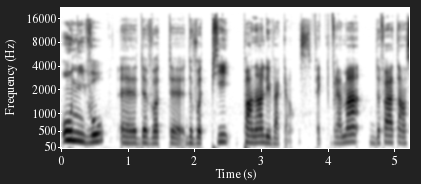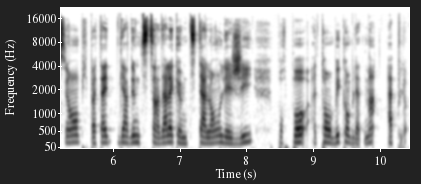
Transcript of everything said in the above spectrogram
au niveau euh, euh, de votre pied pendant les vacances. Fait que vraiment, de faire attention, puis peut-être garder une petite sandale avec un petit talon léger pour pas tomber complètement à plat.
